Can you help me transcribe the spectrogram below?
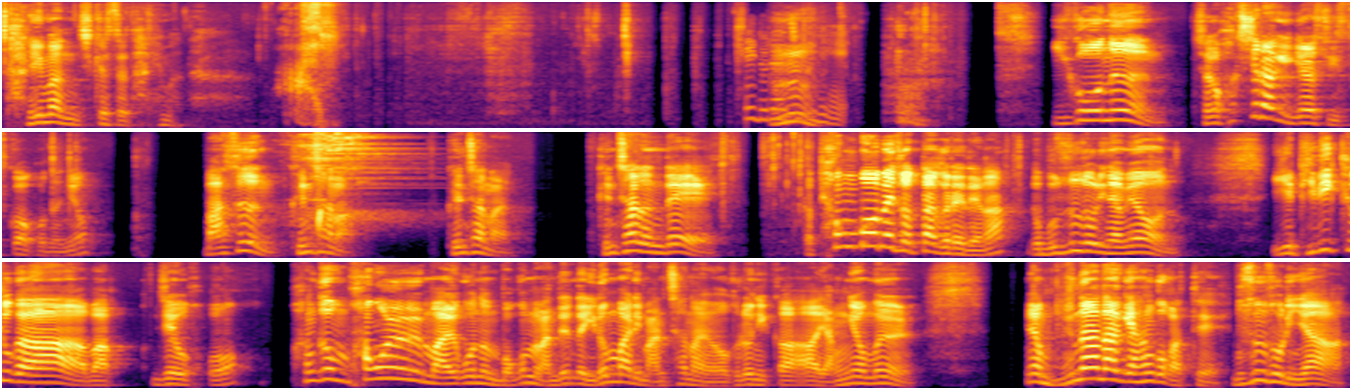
다리만 지켰어요, 다리만. 노 이거는 제가 확실하게 얘기할 수 있을 것 같거든요. 맛은 괜찮아. 괜찮아요. 괜찮은데 그러니까 평범해졌다 그래야 되나? 그러니까 무슨 소리냐면 이게 BBQ가 막 이제 어? 황금 황홀 말고는 먹으면 안 된다 이런 말이 많잖아요. 그러니까 양념을 그냥 무난하게 한 것 같아. 무슨 소리냐?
